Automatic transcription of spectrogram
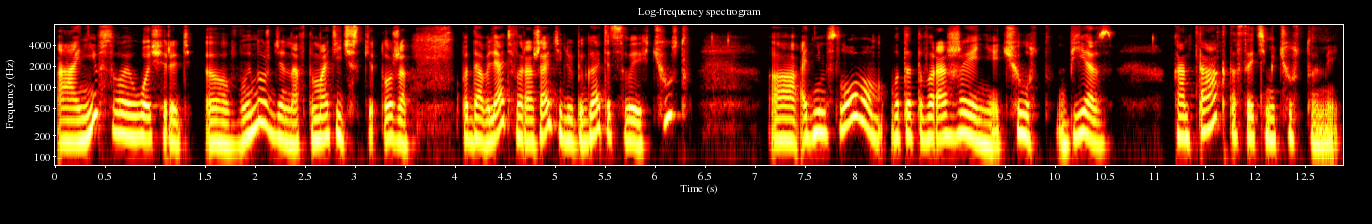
А они, в свою очередь, э, вынуждены автоматически тоже подавлять, выражать или убегать от своих чувств. А, одним словом, вот это выражение чувств без контакта с этими чувствами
